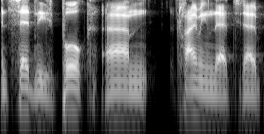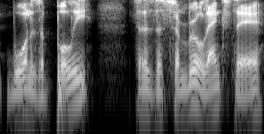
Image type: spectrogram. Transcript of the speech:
and said in his book, um, claiming that, you know, Warner's a bully. So there's some real angst there.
